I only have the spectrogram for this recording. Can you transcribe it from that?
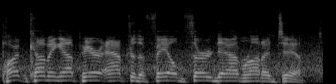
Punt coming up here after the failed third down run attempt.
